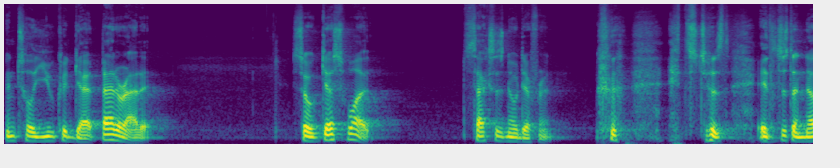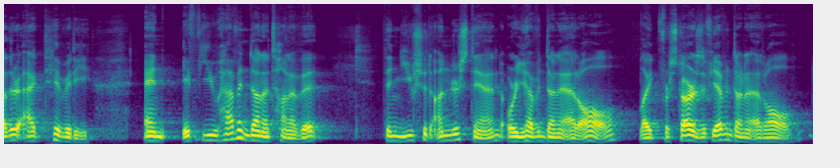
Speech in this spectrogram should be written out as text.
until you could get better at it. So guess what? Sex is no different. it's just it's just another activity. And if you haven't done a ton of it, then you should understand or you haven't done it at all. Like for starters, if you haven't done it at all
